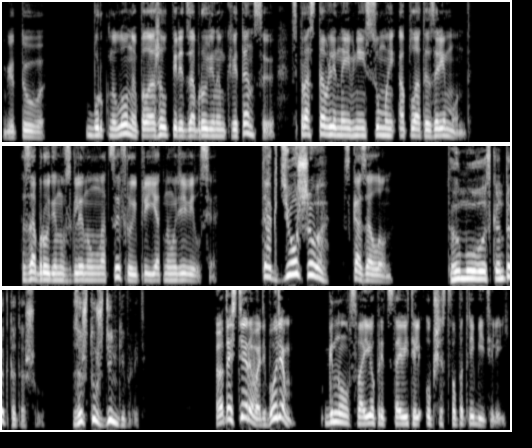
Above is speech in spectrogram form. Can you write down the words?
Готово. Буркнул он и положил перед Забродиным квитанцию с проставленной в ней суммой оплаты за ремонт. Забродин взглянул на цифру и приятно удивился. «Так дешево!» — сказал он. «Там у вас контакт отошел. За что ж деньги брать?» «А тестировать будем?» — гнул свое представитель общества потребителей.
